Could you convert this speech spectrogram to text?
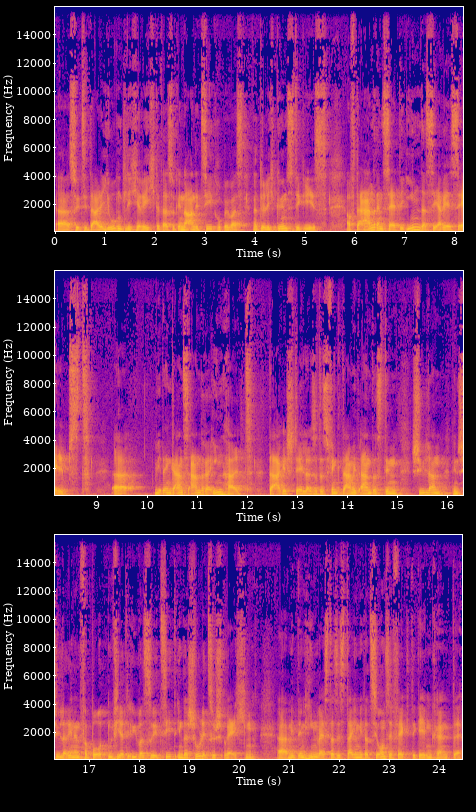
äh, suizidale Jugendliche richtet, also genau an die Zielgruppe, was natürlich günstig ist. Auf der anderen Seite in der Serie selbst äh, wird ein ganz anderer Inhalt dargestellt. Also das fängt damit an, dass den Schülern, den Schülerinnen verboten wird, über Suizid in der Schule zu sprechen, äh, mit dem Hinweis, dass es da Imitationseffekte geben könnte.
